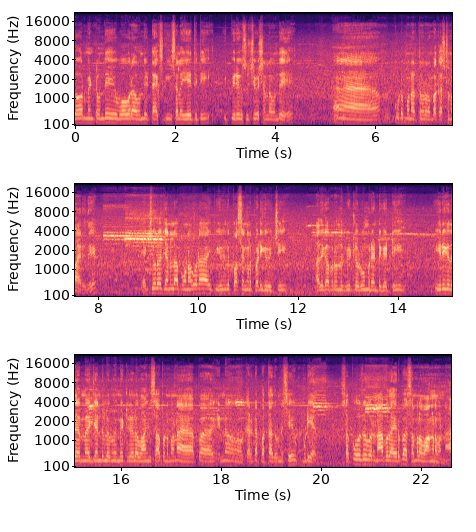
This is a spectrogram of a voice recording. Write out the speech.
கவர்மெண்ட் வந்து ஓவராக வந்து டேக்ஸ் எல்லாம் ஏற்றிட்டு இப்போ இருக்கிற சுச்சுவேஷனில் வந்து குடும்பம் நடத்துறது ரொம்ப கஷ்டமாக இருக்குது. ஆக்சுவலாக ஜெனரலாக போனால் கூட இப்போ இருக்குது பசங்களை படிக்க வச்சு அதுக்கப்புறம் வந்து வீட்டில் ரூம் ரெண்ட் கட்டி இருக்கிற ஜென்ரல் மெட்டீரியலாக வாங்கி சாப்பிடணுமானா அப்போ இன்னும் கரெக்டாக பத்தாது ஒன்றும் சேவ் முடியாது. சப்போஸ் ஒரு நாற்பதாயிரம் ரூபாய் சம்பளம் வாங்கினோம்னா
